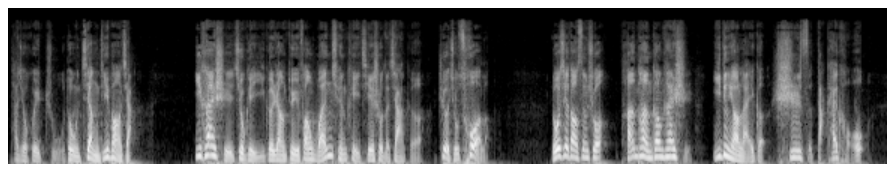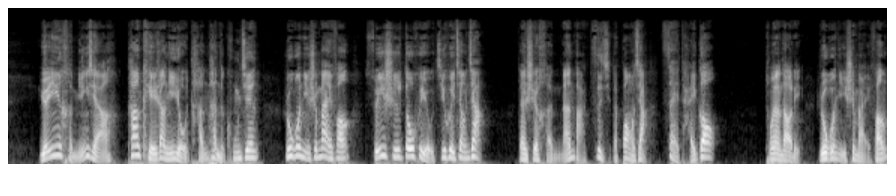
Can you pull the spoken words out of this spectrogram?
他就会主动降低报价，一开始就给一个让对方完全可以接受的价格，这就错了。罗杰·道森说：“谈判刚开始一定要来一个狮子大开口，原因很明显啊，它可以让你有谈判的空间。如果你是卖方，随时都会有机会降价，但是很难把自己的报价再抬高。同样道理，如果你是买方，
